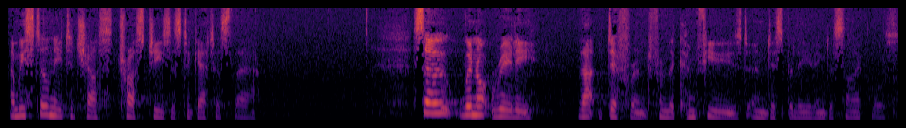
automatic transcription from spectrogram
and we still need to trust, trust Jesus to get us there. So we're not really that different from the confused and disbelieving disciples.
